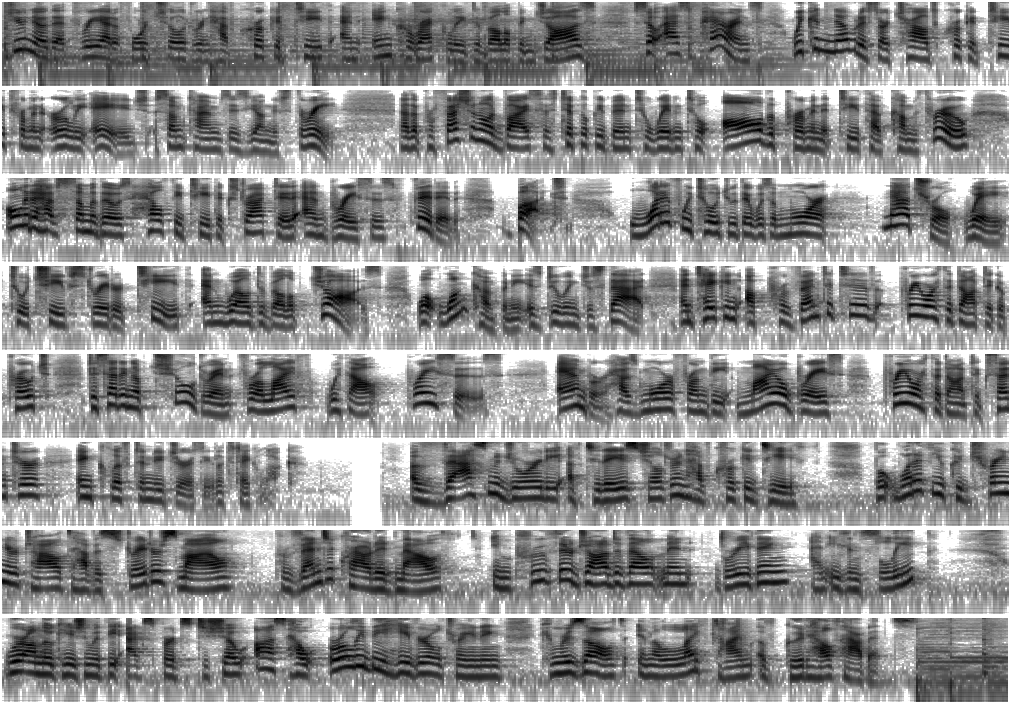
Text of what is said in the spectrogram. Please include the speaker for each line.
Speaker 1: Did you know that three out of four children have crooked teeth and incorrectly developing jaws? So as parents, we can notice our child's crooked teeth from an early age, sometimes as young as three. Now, the professional advice has typically been to wait until all the permanent teeth have come through, only to have some of those healthy teeth extracted and braces fitted. But what if we told you there was a more natural way to achieve straighter teeth and well-developed jaws. Well, one company is doing just that and taking a preventative pre-orthodontic approach to setting up children for a life without braces. Amber has more from the MyoBrace Pre-Orthodontic Center in Clifton, New Jersey. Let's take a look.
Speaker 2: A vast majority of today's children have crooked teeth. But what if you could train your child to have a straighter smile, prevent a crowded mouth, improve their jaw development, breathing, and even sleep? We're on location with the experts to show us how early behavioral training can result in a lifetime of good health habits.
